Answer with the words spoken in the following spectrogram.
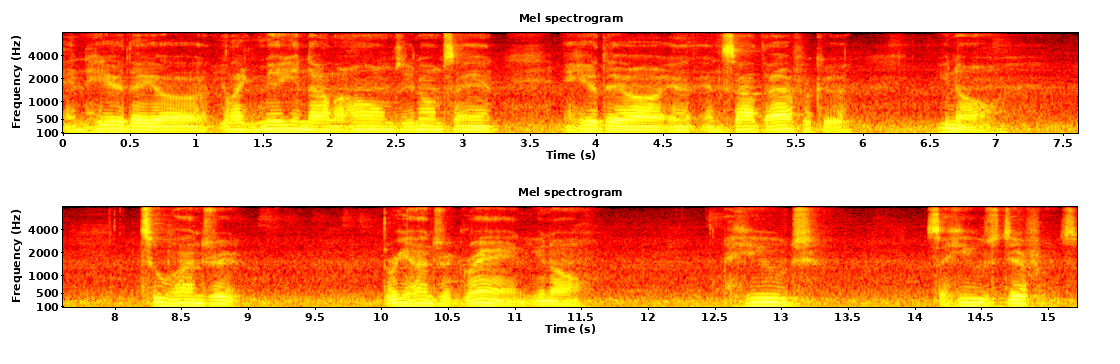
and here they are like million dollar homes. You know what I'm saying? And here they are in, in South Africa. You know, 200, 300 grand. You know, a huge it's a huge difference.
